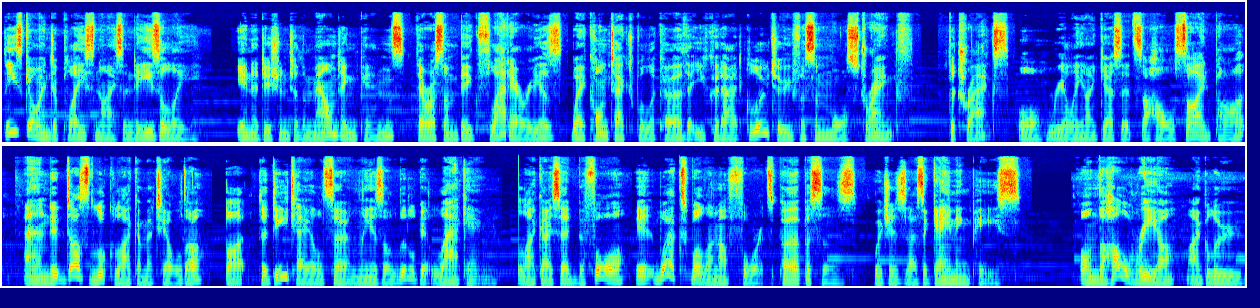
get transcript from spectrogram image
These go into place nice and easily. In addition to the mounting pins, there are some big flat areas where contact will occur that you could add glue to for some more strength. The tracks, or really I guess it's a whole side part, and it does look like a Matilda, but the detail certainly is a little bit lacking. Like I said before, it works well enough for its purposes, which is as a gaming piece. On the whole rear, I glue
